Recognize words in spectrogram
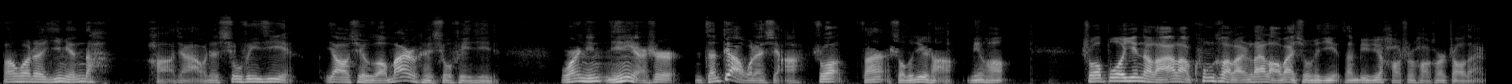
包括这移民的，好家伙，这修飞机要去 American 修飞机去。我说您您也是，咱调过来想啊，说咱首都机场民航，说波音的来了，空客来人来老外修飞机，咱必须好吃好喝招待着。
